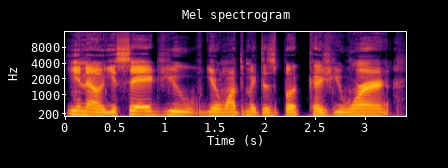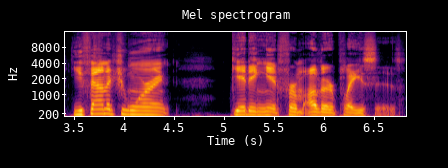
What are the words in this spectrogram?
you know you said you you want to make this book because you weren't you found that you weren't getting it from other places,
